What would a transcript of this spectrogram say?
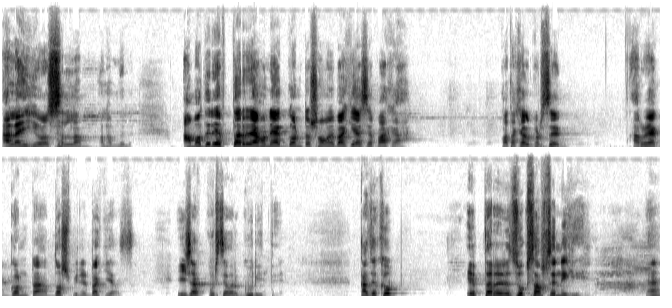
আলাইহি ওয়াসাল্লাম। আলহামদুলিল্লাহ। আমাদের ইফতারের এখন এক ঘণ্টা সময় বাকি আছে, পাকা। কথা খেয়াল করছেন? আরও এক ঘণ্টা দশ মিনিট বাকি আছে। হিসাব করছে আবার ঘুরিতে। কাজে খুব ইফতারের ঝুঁক চাপছে নাকি? হ্যাঁ?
